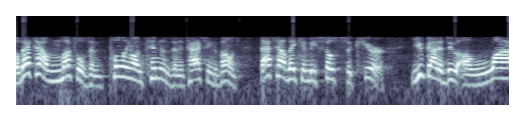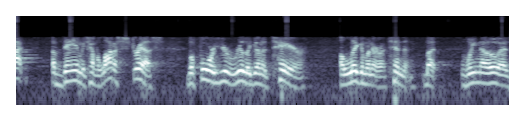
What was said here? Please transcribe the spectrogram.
So that's how muscles and pulling on tendons and attaching to bones, that's how they can be so secure. You've got to do a lot of damage, have a lot of stress before you're really going to tear a ligament or a tendon. But we know as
